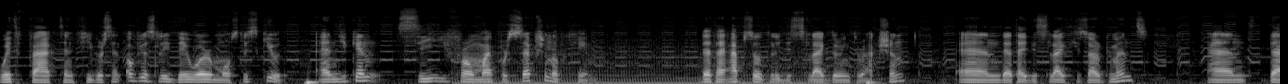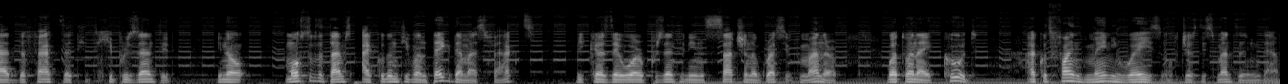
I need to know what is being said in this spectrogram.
with facts and figures, and obviously they were mostly skewed. And you can see from my perception of him that I absolutely disliked their interaction and that I disliked his arguments and that the facts that he presented, you know, most of the times I couldn't even take them as facts because they were presented in such an aggressive manner, but when I could, I could find many ways of just dismantling them.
